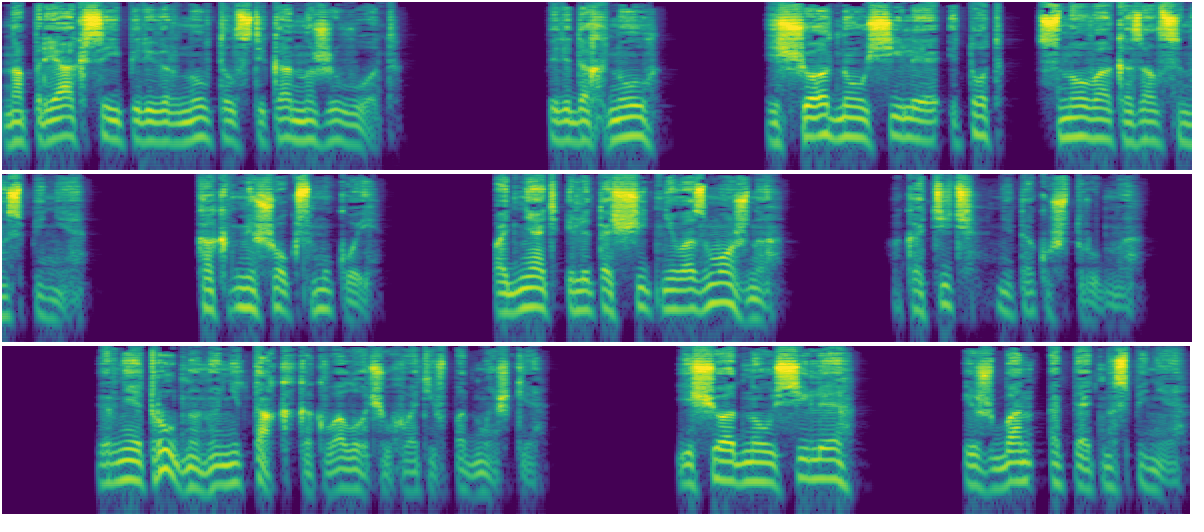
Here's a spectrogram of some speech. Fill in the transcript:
напрягся и перевернул толстяка на живот. Передохнул. Еще одно усилие, и тот снова оказался на спине. Как мешок с мукой. Поднять или тащить невозможно, а катить не так уж трудно. Вернее, трудно, но не так, как волочь, ухватив подмышки. Еще одно усилие, и жбан опять на спине.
